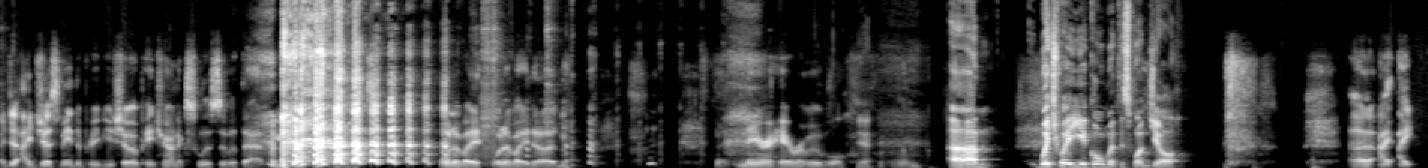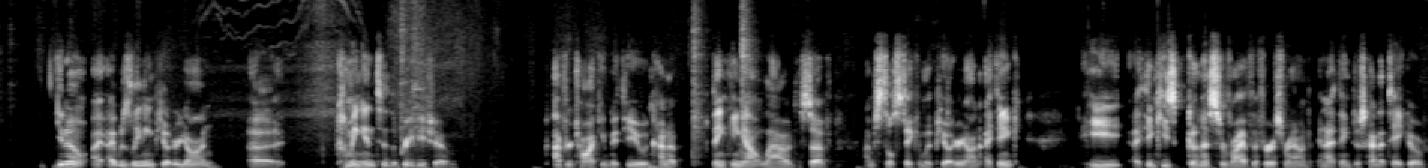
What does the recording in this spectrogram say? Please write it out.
I, ju- I just made the preview show a Patreon exclusive with that. What have I What have I done? Nair hair removal. Yeah. Um, which way are you going with this one, Joe? Uh, I, I, you know, I, I was leaning Petr Yan uh, coming into the preview show. After talking with you and kind of thinking out loud and stuff, I'm still sticking with Petr Yan. I think he, I think he's gonna survive the first round, and I think just kind of take over,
